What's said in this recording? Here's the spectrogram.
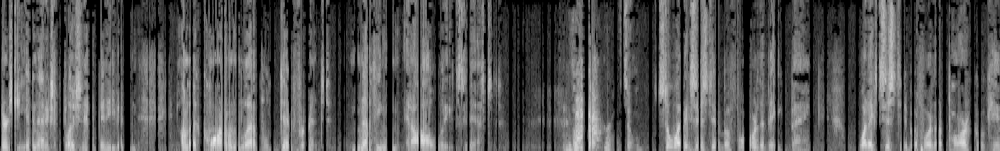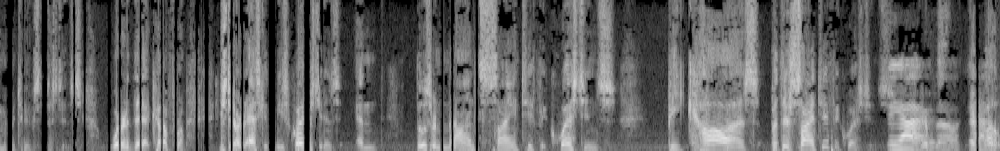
energy in that explosion had been even on the quantum level different, nothing at all would exist. Exactly. So, so what existed before the Big Bang? What existed before the particle came into existence? Where did that come from? You start asking these questions, and those are non-scientific questions because, but they're scientific questions. They are, though. Yeah. They're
